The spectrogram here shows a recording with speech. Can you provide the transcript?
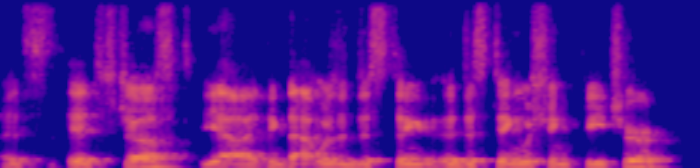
it's it's just yeah, I think that was a distinct a distinguishing feature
